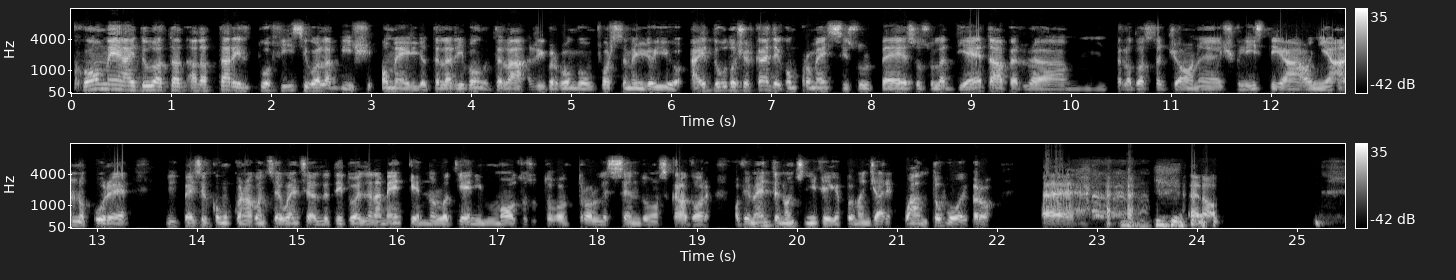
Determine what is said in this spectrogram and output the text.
come hai dovuto adattare il tuo fisico alla bici? O meglio, te la, te la, ripropongo forse meglio io. Hai dovuto cercare dei compromessi sul peso, sulla dieta per, ehm, per la tua stagione ciclistica ogni anno? Oppure il peso è comunque una conseguenza dei tuoi allenamenti e non lo tieni molto sotto controllo essendo uno scalatore? Ovviamente non significa che puoi mangiare quanto vuoi, però... Eh, eh no.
